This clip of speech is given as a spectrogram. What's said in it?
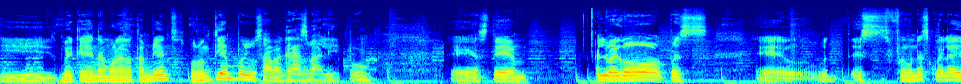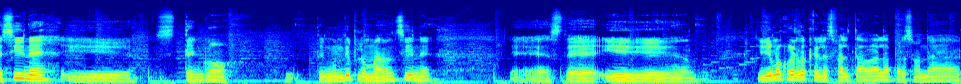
y me quedé enamorado también. por un tiempo yo usaba Grass Valley, Este, luego, pues, eh, fue una escuela de cine y tengo, tengo un diplomado en cine. Este, y, yo me acuerdo que les faltaba la persona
